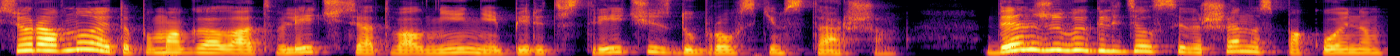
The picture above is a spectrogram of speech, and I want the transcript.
Все равно это помогало отвлечься от волнения перед встречей с Дубровским-старшим. Дэн же выглядел совершенно спокойным,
